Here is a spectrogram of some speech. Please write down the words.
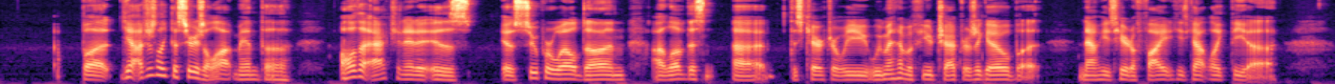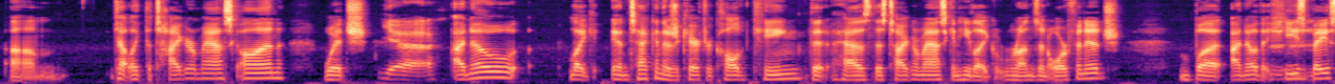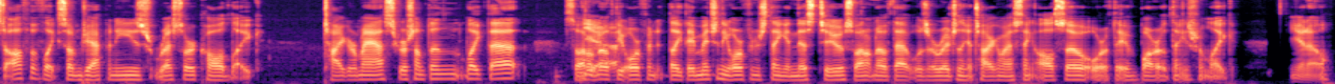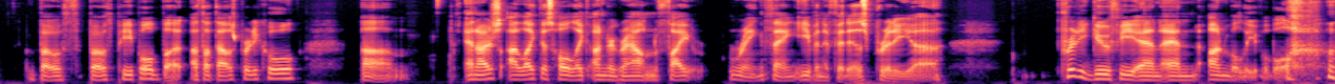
but yeah, I just like the series a lot, man. The all the action in it is is super well done. I love this uh this character. We we met him a few chapters ago, but now he's here to fight. He's got like the uh um got like the tiger mask on, which Yeah. I know like in Tekken there's a character called King that has this tiger mask and he like runs an orphanage. But I know that he's Mhm. based off of like some Japanese wrestler called like Tiger Mask or something like that. So I don't know if the orphan like they mentioned the orphanage thing in this too, so I don't know if that was originally a Tiger Mask thing also or if they've borrowed things from like, you know, both both people, but I thought that was pretty cool. Um and I just I like this whole like underground fight ring thing, even if it is pretty uh pretty goofy and and unbelievable.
